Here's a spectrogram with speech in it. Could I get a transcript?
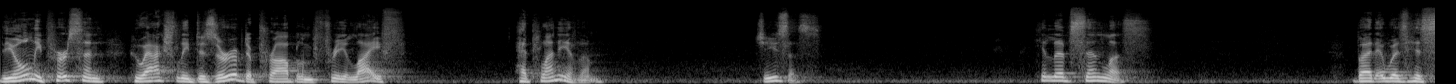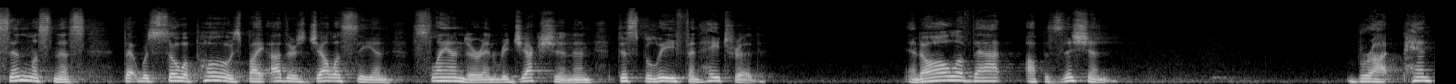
The only person who actually deserved a problem free life had plenty of them Jesus. He lived sinless. But it was his sinlessness that was so opposed by others' jealousy and slander and rejection and disbelief and hatred. And all of that opposition brought, pen,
